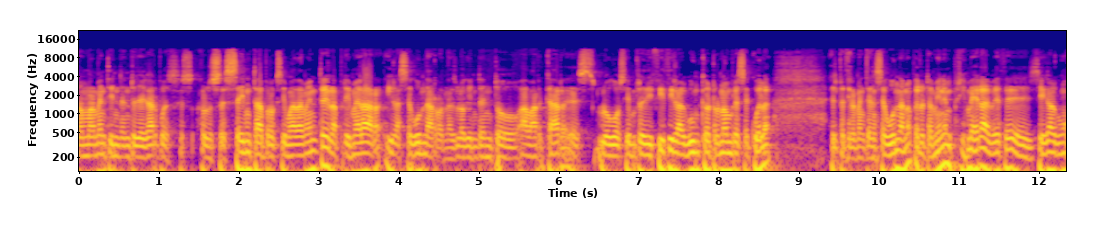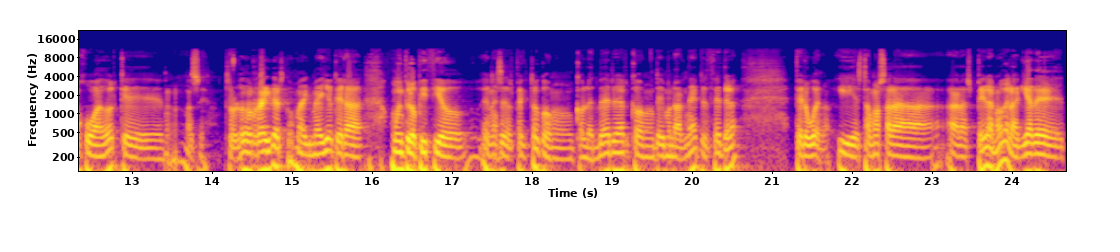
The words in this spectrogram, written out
normalmente intento llegar pues es- a los 60 aproximadamente, la primera y la segunda ronda es lo que intento abarcar, es luego siempre difícil, algún que otro nombre se cuela, especialmente en segunda, ¿no? Pero también en primera a veces llega algún jugador que, no sé, los Raiders con Mike Mayo, que era muy propicio en ese aspecto, con, con Ledbetter, con Damon Arnett, etcétera. Pero bueno, y estamos a la, a la espera ¿no? de la guía de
